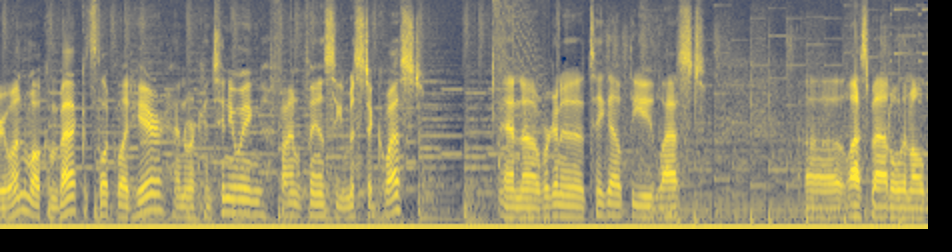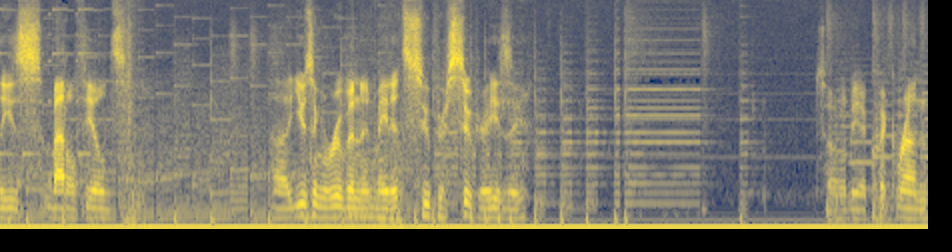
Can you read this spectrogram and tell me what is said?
Everyone, welcome back. It's Lucklight here, and we're continuing Final Fantasy Mystic Quest. And uh, we're gonna take out the last uh, last battle in all these battlefields. Uh, using Reuben, it made it super, super easy. So it'll be a quick run.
